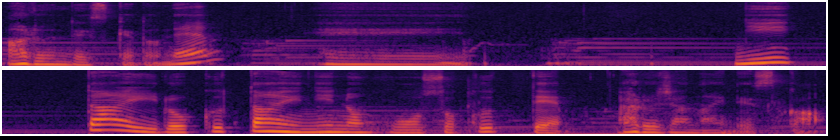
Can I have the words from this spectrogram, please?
あるんですけどね、えー、2対6対2の法則ってあるじゃないですか。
